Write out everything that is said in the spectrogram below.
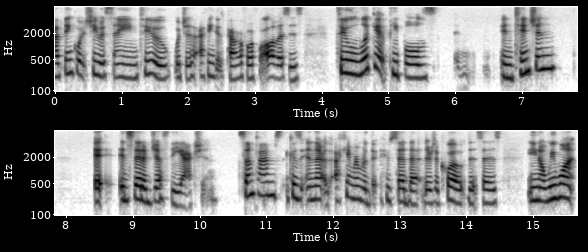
I think what she was saying too, which is I think is powerful for all of us, is to look at people's intention it, instead of just the action. Sometimes, because in there, I can't remember the, who said that. There's a quote that says, "You know, we want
